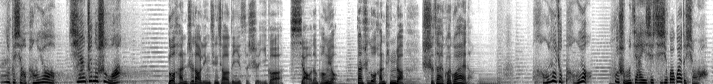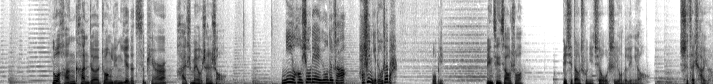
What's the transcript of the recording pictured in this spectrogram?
那个小朋友，竟然真的是我。洛寒知道林青霄的意思是一个小的朋友，但是洛寒听着实在怪怪的。朋友就朋友，为什么加一些奇奇怪怪的形容？洛寒看着装灵液的瓷瓶儿，还是没有伸手。你以后修炼也用得着，还是你留着吧。不必。林清霄说：“比起当初你救我时用的灵药，实在差远了。”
